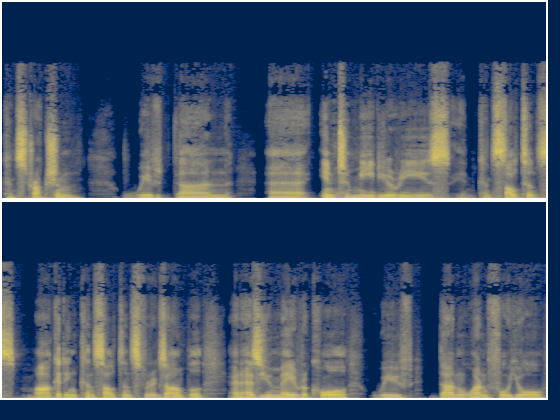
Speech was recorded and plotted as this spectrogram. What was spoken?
construction, we've done uh, intermediaries in consultants, marketing consultants, for example. And as you may recall, we've done one for your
